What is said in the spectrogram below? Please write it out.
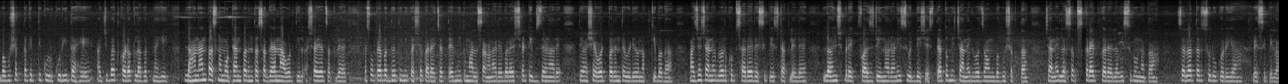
बघू शकता किती कुरकुरीत आहे. अजिबात कडक लागत नाही. लहानांपासून मोठ्यांपर्यंत सगळ्यांना आवडतील अशा या चकल्या आहेत. या सोप्या पद्धतीने कशा करायच्या ते मी तुम्हाला सांगणार आहे. बऱ्याचशा टिप्स देणार आहे. तेव्हा शेवटपर्यंत व्हिडिओ नक्की बघा. माझ्या चॅनलवर खूप साऱ्या रेसिपीज टाकलेल्या आहे. लंच ब्रेकफास्ट डिनर आणि स्वीट डिशेस त्या तुम्ही चॅनेलवर जाऊन बघू शकता. चॅनेलला सबस्क्राईब करायला विसरू नका. चला तर सुरू करूया रेसिपीला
